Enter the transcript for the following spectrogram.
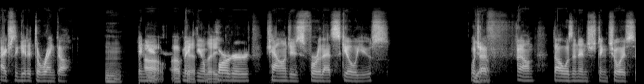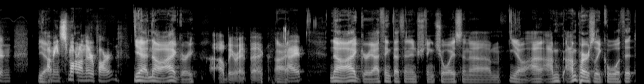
actually get it to rank up. Mhm. And you Oh, okay. making so them they- harder challenges for that skill use, which Yeah. I've found that was an interesting choice, and Yeah, I mean smart on their part. yeah. No, I agree. I'll be right back. All right. Right? No, I agree. I think that's an interesting choice, and um, you know, I, I'm I'm personally cool with it.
